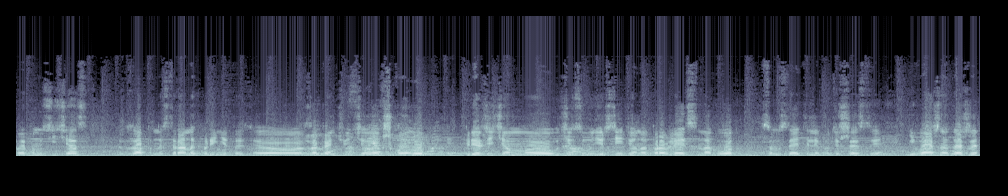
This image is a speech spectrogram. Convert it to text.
Поэтому сейчас в западных странах принято э, заканчивать человек школу, прежде чем э, учиться в университете, он отправляется на год в самостоятельное путешествие. Неважно даже,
